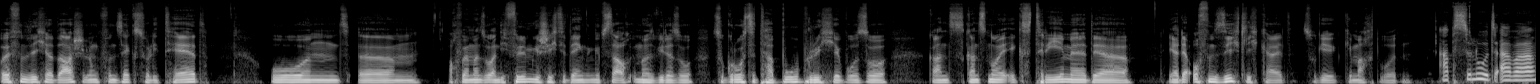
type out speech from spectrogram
öffentlicher Darstellung von Sexualität. Und ähm, auch wenn man so an die Filmgeschichte denkt, dann gibt es da auch immer wieder so, so große Tabubrüche, wo so ganz, ganz neue Extreme der ja, der Offensichtlichkeit so ge gemacht wurden. Absolut, aber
